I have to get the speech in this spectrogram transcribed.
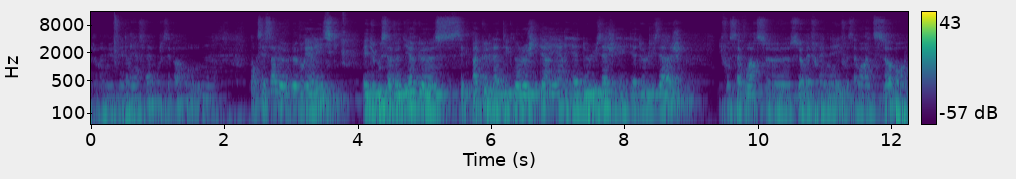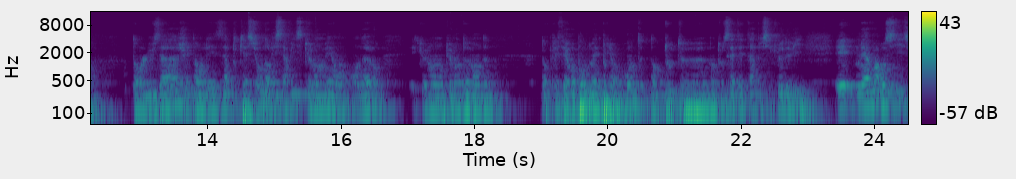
j'aurais mieux fait de rien faire, je sais pas. Mm. Donc c'est ça le, vrai risque. Et du coup, ça veut dire que c'est pas que de la technologie derrière, il y a de l'usage il y a de l'usage. Il faut savoir se, réfréner, il faut savoir être sobre dans l'usage et dans les applications, dans les services que l'on met en, œuvre et que l'on demande. Donc l'effet rebond doit être pris en compte dans toute, euh, dans toute cette étape du cycle de vie. Et, mais avoir aussi,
